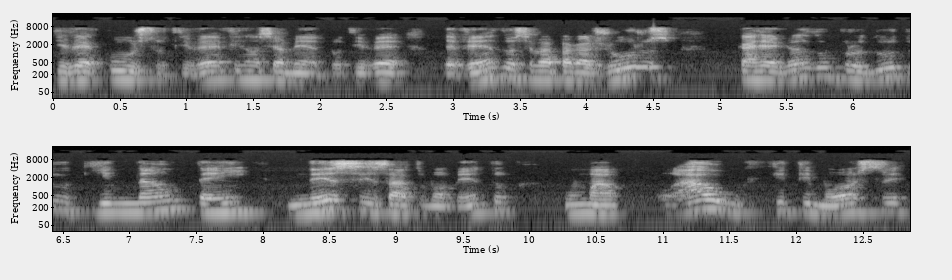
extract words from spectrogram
tiver custo, tiver financiamento ou tiver devendo, você vai pagar juros carregando um produto que não tem, nesse exato momento, uma, algo que te mostre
